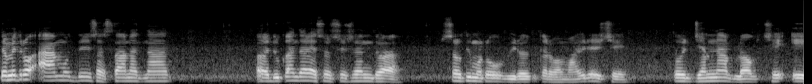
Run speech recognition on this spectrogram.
તો મિત્રો, આ મુદ્દે સસ્તા અનાજના દુકાનદાર એસોસિએશન દ્વારા સૌથી મોટો વિરોધ કરવામાં આવી રહ્યો છે. તો જેમના બ્લોગ છે, એ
